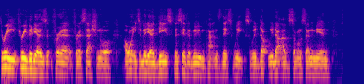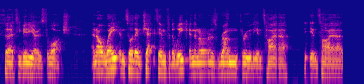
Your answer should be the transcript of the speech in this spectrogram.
three three videos for a for a session or I want you to video these specific movement patterns this week. So we don't we don't have someone sending me in 30 videos to watch. And I'll wait until they've checked in for the week and then I'll just run through the entire the entire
